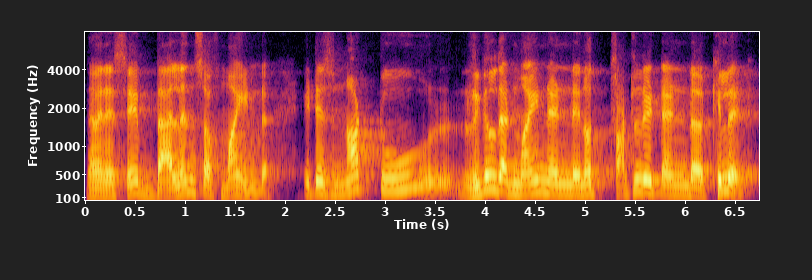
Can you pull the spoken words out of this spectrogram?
Now, when I say balance of mind, it is not to wriggle that mind and you know throttle it and uh, kill it.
